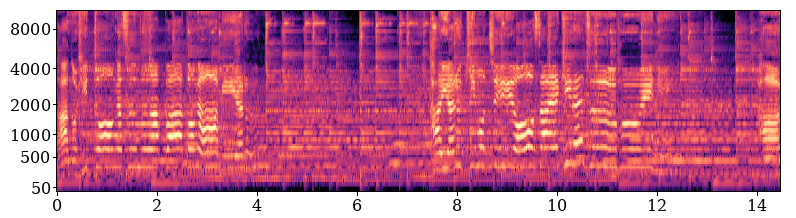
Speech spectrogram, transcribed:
あの人が住むアパートが見える。流行る気持ちを抑えきれず不意に。弾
